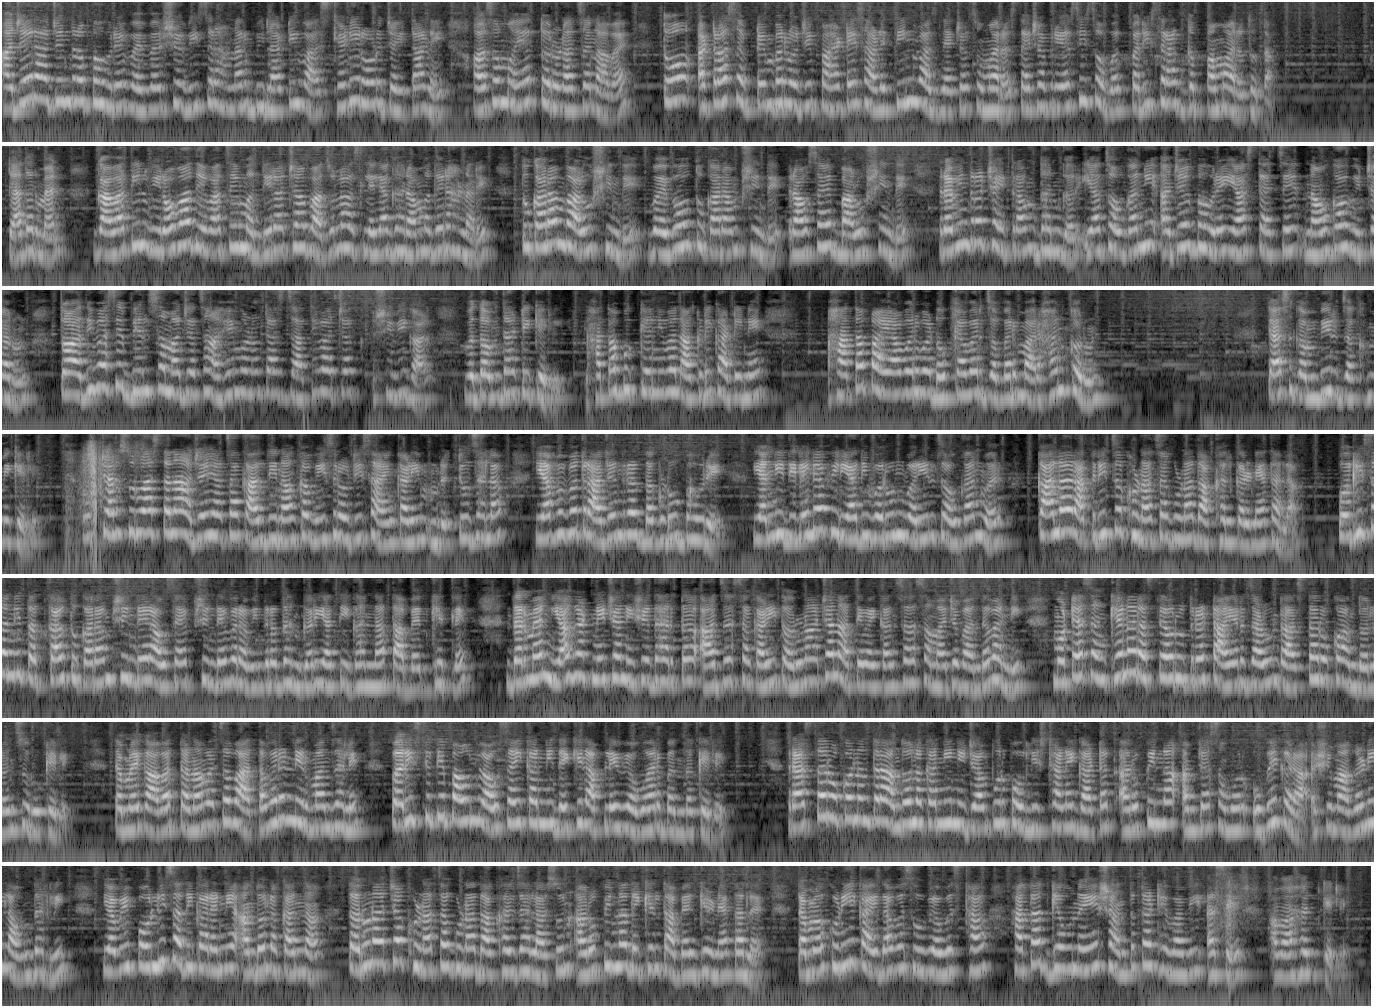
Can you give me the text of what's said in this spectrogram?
अजय राजेंद्र भवरे वैवर्ष वीस राहणार भिलाटी वासखेडी रोड जैताणे असं मयत तरुणाचं नाव आहे. तो अठरा सप्टेंबर रोजी पहाटे साडेतीन वाजण्याच्या सुमारास त्याच्या प्रेयसीसोबत परिसरात गप्पा मारत होता. त्या दरम्यान गावातील विरोबा देवाचे मंदिराच्या बाजूला असलेल्या घरामध्ये राहणारे तुकाराम बाळू शिंदे वैभव तुकाराम शिंदे रावसाहेब बाळू शिंदे रवींद्र चैत्राम धनगर या चौघांनी अजय भवरे यास त्याचे नावगाव विचारून तो आदिवासी भिल समाजाचा आहे म्हणून त्यास जातीवाचक शिवीगाळ व दमदाटी केली. हाताबुक्क्यांनी व लाकडी काठीने हातापायावर व डोक्यावर जबर मारहाण करून त्यास गंभीर जखमी केले. उपचार सुरू असताना अजय याचा काल दिनांक वीस रोजी सायंकाळी मृत्यू झाला. याबाबत राजेंद्र दगडू भवरे यांनी दिलेल्या फिर्यादीवरून वरील चौघांवर काल रात्रीचा खुणाचा गुन्हा दाखल करण्यात आला. पोलिसांनी तत्काळ तुकाराम शिंदे रावसाहेब शिंदे व रवींद्र धनगर या तिघांना ताब्यात घेतले. दरम्यान या घटनेच्या निषेधार्थ आज सकाळी तरुणाच्या नातेवाईकांसह समाज बांधवांनी मोठ्या संख्येनं रस्त्यावर उतरत टायर जाळून रास्ता रोको आंदोलन सुरू केले. त्यामुळे गावात तणावाचं वातावरण निर्माण झाले. परिस्थिती पाहून व्यावसायिकांनी देखील आपले व्यवहार बंद केले. रास्ता रोकोनंतर आंदोलकांनी निजामपूर पोलीस ठाणे गाठत आरोपींना आमच्यासमोर उभे करा अशी मागणी लावून धरली. यावेळी पोलीस अधिकाऱ्यांनी आंदोलकांना तरुणाच्या खुनाचा गुन्हा दाखल झाला असून आरोपींना देखील ताब्यात घेण्यात आलंय. त्यामुळे कुणीही कायदा व सुव्यवस्था हातात घेऊ नये शांतता ठेवावी असे आवाहन केले.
